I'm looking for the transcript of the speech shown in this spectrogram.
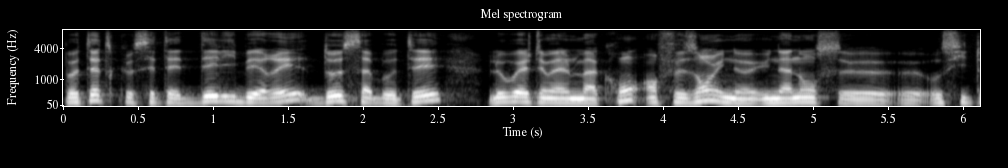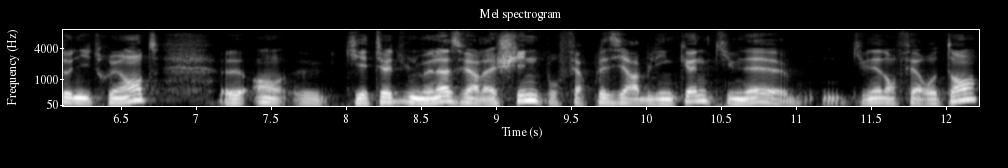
peut-être que c'était délibéré de saboter le voyage d'Emmanuel Macron en faisant une, une annonce aussi tonitruante en, qui était une menace vers la Chine pour faire plaisir à Blinken qui venait qui venait faire autant.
